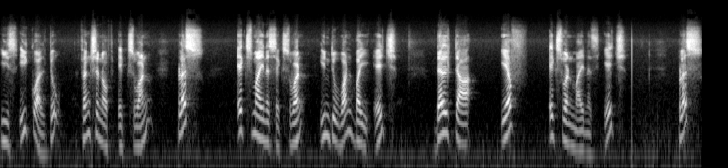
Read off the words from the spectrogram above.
is equal to function of X one plus X minus X one into one by H delta F X one minus H plus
